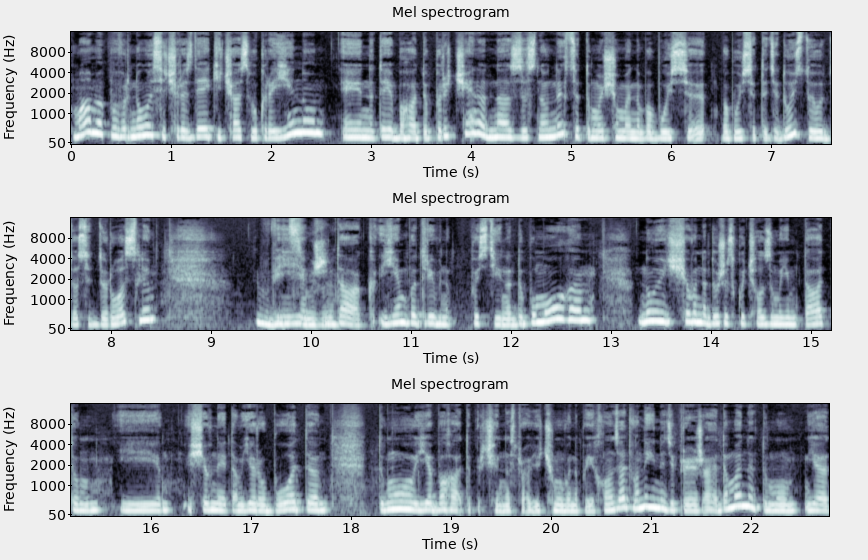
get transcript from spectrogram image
Мама повернулася через деякий час в Україну, і на те є багато причин. Одна з основних це тому, що в мене бабуся, бабуся та дідусь досить дорослі. В віці І, вже. Так, їм потрібна постійна допомога. Ну і ще вона дуже скучила за моїм татом, і ще в неї там є робота. Тому є багато причин, насправді, чому вона поїхала назад. Вона іноді приїжджає до мене, тому я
